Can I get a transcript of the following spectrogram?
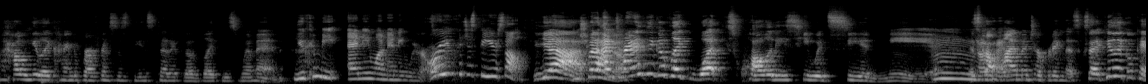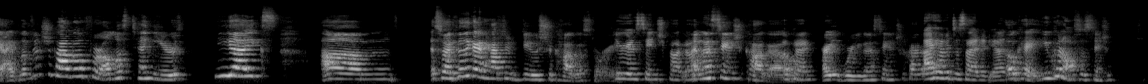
how he like kind of references the aesthetic of like these women. You can be anyone anywhere, or you could just be yourself. Yeah, but I'm trying to think of like what qualities he would see in me. Mm, is how. I'm interpreting this because I feel like okay, I've lived in Chicago for almost ten years. Yikes! Um, so I feel like I have to do a Chicago story. You're gonna stay in Chicago. I'm gonna stay in Chicago. Okay. Are you? Were you gonna stay in Chicago? I haven't decided yet. Okay, you can also stay in Chicago. He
